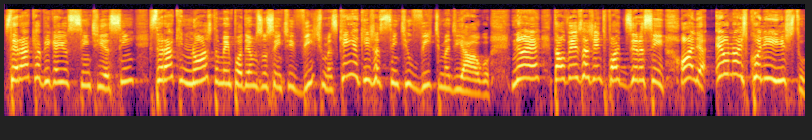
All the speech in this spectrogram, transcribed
será que Abigail se sentia assim? Será que nós também podemos nos sentir vítimas? Quem aqui já se sentiu vítima de algo? Não é? Talvez a gente pode dizer assim: olha, eu não escolhi isto.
